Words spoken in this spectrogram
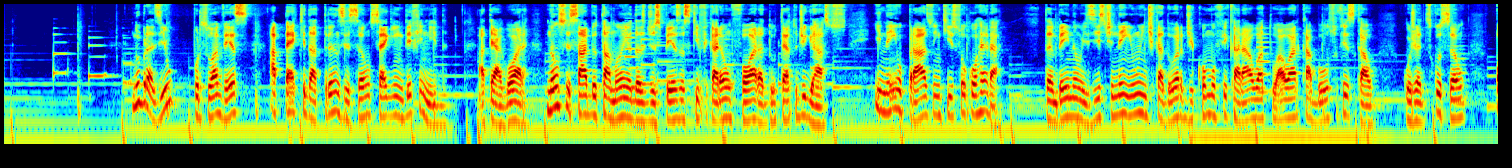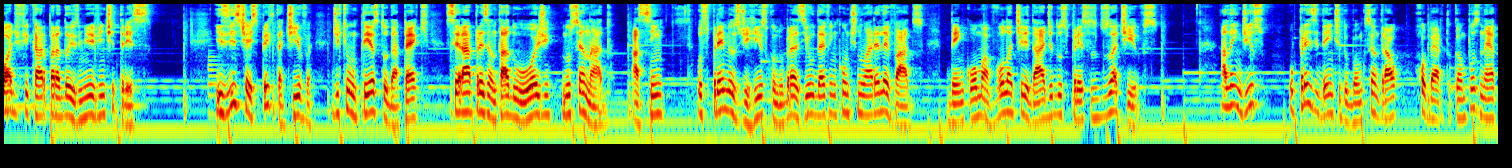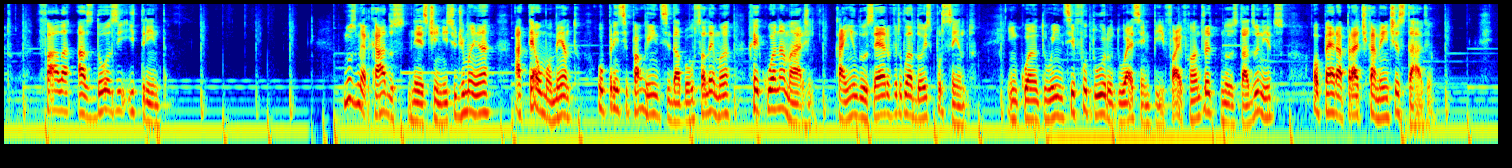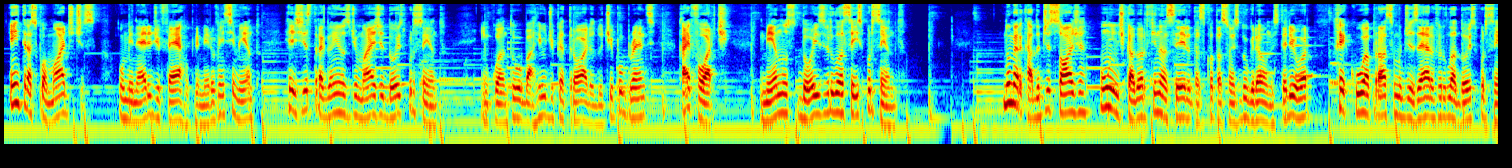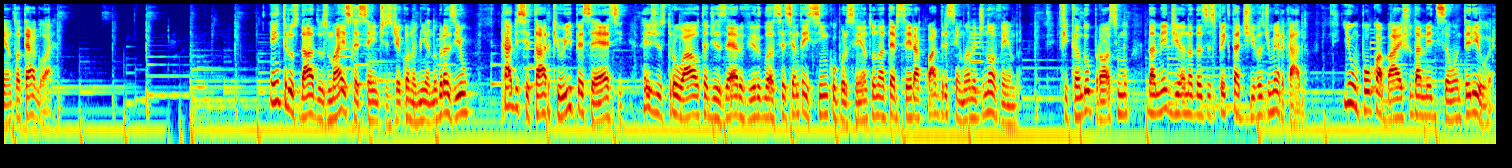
No Brasil, por sua vez, a PEC da transição segue indefinida. Até agora, não se sabe o tamanho das despesas que ficarão fora do teto de gastos e nem o prazo em que isso ocorrerá. Também não existe nenhum indicador de como ficará o atual arcabouço fiscal, cuja discussão pode ficar para 2023. Existe a expectativa de que um texto da PEC será apresentado hoje no Senado. Assim, os prêmios de risco no Brasil devem continuar elevados, bem como a volatilidade dos preços dos ativos. Além disso, o presidente do Banco Central, Roberto Campos Neto, fala às 12h30. Nos mercados, neste início de manhã, até o momento, o principal índice da bolsa alemã recua na margem, caindo 0,2% enquanto o índice futuro do S&P 500 nos Estados Unidos opera praticamente estável. Entre as commodities, o minério de ferro, primeiro vencimento, registra ganhos de mais de 2%, enquanto o barril de petróleo do tipo Brent cai forte, menos 2,6%. No mercado de soja, um indicador financeiro das cotações do grão no exterior recua próximo de 0,2% até agora. Entre os dados mais recentes de economia no Brasil, cabe citar que o IPCS registrou alta de 0,65% na terceira quadricemana de novembro, ficando próximo da mediana das expectativas de mercado e um pouco abaixo da medição anterior.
